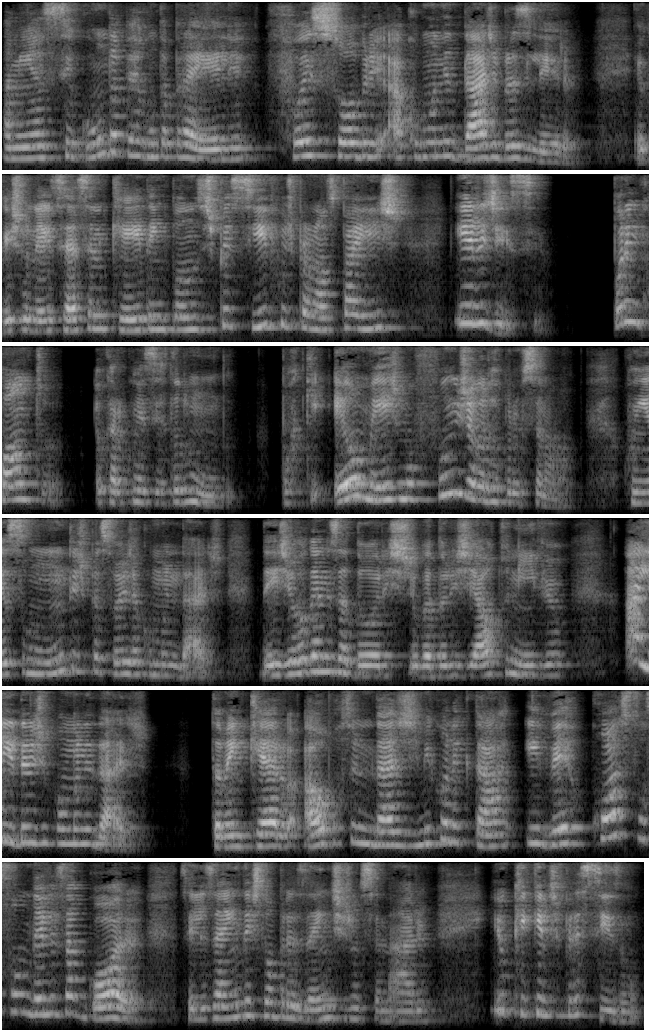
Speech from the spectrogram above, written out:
A minha segunda pergunta para ele foi sobre a comunidade brasileira. Eu questionei se a SNK tem planos específicos para nosso país e ele disse: Por enquanto, eu quero conhecer todo mundo, porque eu mesmo fui um jogador profissional. Conheço muitas pessoas da comunidade, desde organizadores, jogadores de alto nível, a líderes de comunidade. Também quero a oportunidade de me conectar e ver qual a situação deles agora, se eles ainda estão presentes no cenário e o que, que eles precisam.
